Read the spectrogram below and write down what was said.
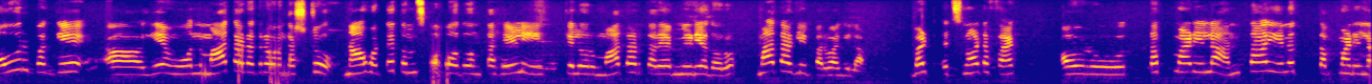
ಅವ್ರ ಬಗ್ಗೆ ಒಂದು ಮಾತಾಡಿದ್ರೆ ಒಂದಷ್ಟು ನಾವು ಹೊಟ್ಟೆ ತುಂಬಿಸ್ಕೋಬಹುದು ಅಂತ ಹೇಳಿ ಕೆಲವರು ಮಾತಾಡ್ತಾರೆ ಮೀಡಿಯಾದವರು. ಮಾತಾಡ್ಲಿ ಪರವಾಗಿಲ್ಲ. But it's not a fact ಅವರು ತಪ್ಪು ಮಾಡಿಲ್ಲ ಅಂತ ಏನು ತಪ್ಪು ಮಾಡಿಲ್ಲ.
